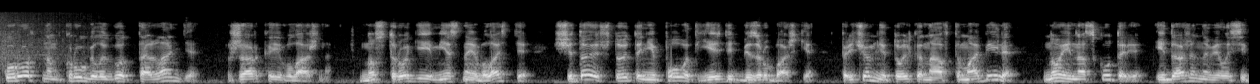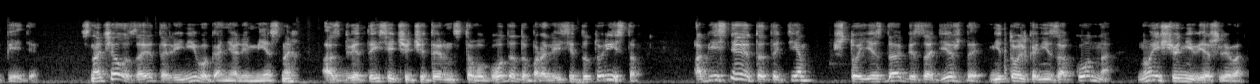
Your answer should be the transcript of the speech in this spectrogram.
В курортном круглый год Таиланде жарко и влажно. Но строгие местные власти считают, что это не повод ездить без рубашки. Причем не только на автомобиле, но и на скутере и даже на велосипеде. Сначала за это лениво гоняли местных, а с 2014 года добрались и до туристов – Объясняют это тем, что езда без одежды не только незаконна, но еще невежлива.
